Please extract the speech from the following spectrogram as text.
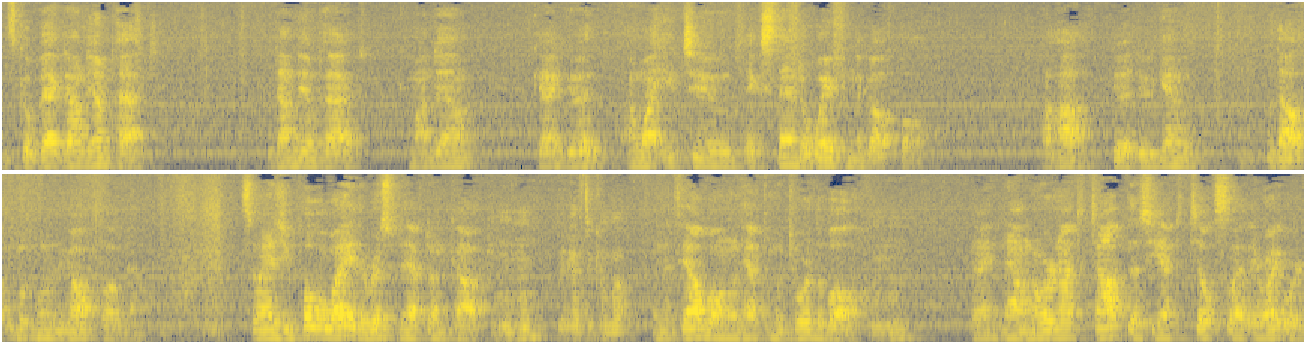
Let's go back down to impact. Go down to impact. Come on down. Okay, good. I want you to extend away from the golf ball. Aha, good. Do it again with, without mo- moving the golf club now. So as you pull away, the wrist would have to uncock, Mhm. They have to come up. and the tailbone would have to move toward the ball. Mm-hmm. Okay. Now, in order not to top this, you have to tilt slightly rightward.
